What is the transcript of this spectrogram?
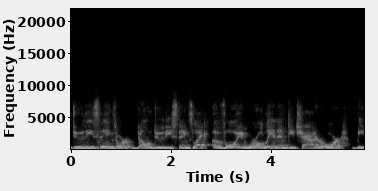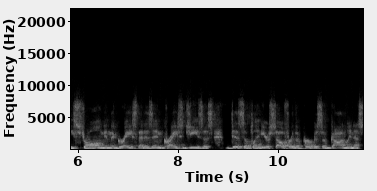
do these things or don't do these things, like avoid worldly and empty chatter, or be strong in the grace that is in Christ Jesus. Discipline yourself for the purpose of godliness.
